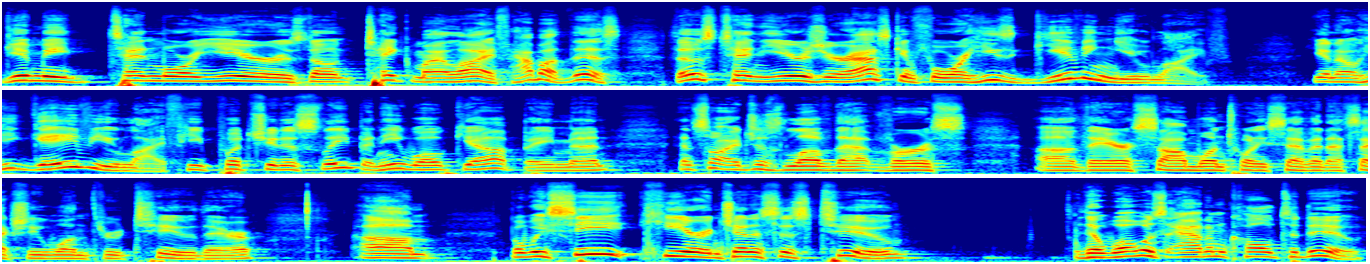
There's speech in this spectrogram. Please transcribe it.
give me 10 more years. Don't take my life. How about this? Those 10 years you're asking for, He's giving you life. You know, He gave you life. He put you to sleep and He woke you up. Amen. And so I just love that verse uh, there, Psalm 127. That's actually 1 through 2 there. Um, but we see here in Genesis 2, that what was Adam called to do?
